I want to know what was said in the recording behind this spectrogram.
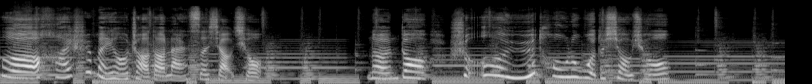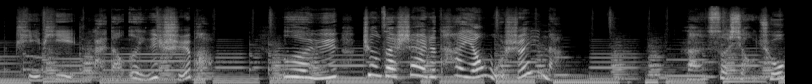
可还是没有找到蓝色小球，难道是鳄鱼偷了我的小球？皮皮来到鳄鱼池旁，鳄鱼正在晒着太阳午睡呢。蓝色小球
